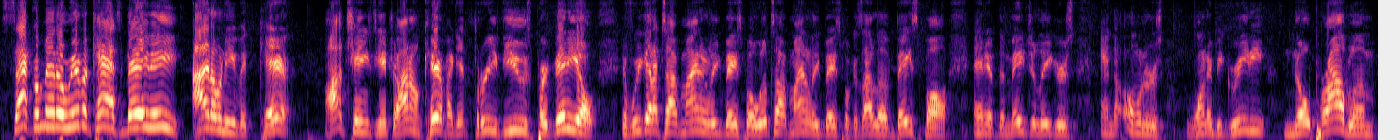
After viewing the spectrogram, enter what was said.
Sacramento River Cats, baby! I don't even care. I'll change the intro. I don't care if I get three views per video. If we got to talk minor league baseball, we'll talk minor league baseball because I love baseball. And if the major leaguers and the owners want to be greedy, no problem.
